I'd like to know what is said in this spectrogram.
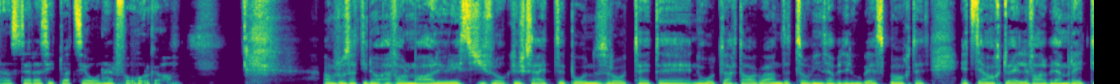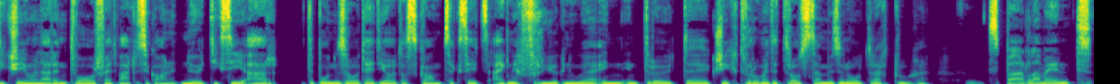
aus dieser Situation hervorgehen. Am Schluss hat ich noch eine formale juristische Frage. Du hast gesagt, der Bundesrat hat äh, Notrecht angewendet, so wie es eben der UBS gemacht hat. Jetzt im aktuellen Fall, bei dem Rettungsschirm, den er entworfen hat, wäre das ja gar nicht nötig gewesen. Er, der Bundesrat hat ja das ganze Gesetz eigentlich früh genug in, in die Röte geschickt. Warum hat er trotzdem müssen Notrecht brauchen? Das Parlament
